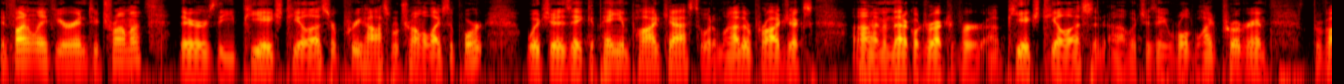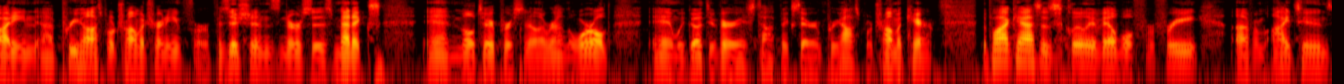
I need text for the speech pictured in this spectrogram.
And finally, if you're into trauma, there's the PHTLS or Pre-Hospital Trauma Life Support, which is a companion podcast to one of my other projects. Uh, I'm a medical director for uh, PHTLS, uh, which is a worldwide program providing uh, pre hospital trauma training for physicians, nurses, medics, and military personnel around the world. And we go through various topics there in pre hospital trauma care. The podcast is clearly available for free uh, from iTunes.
